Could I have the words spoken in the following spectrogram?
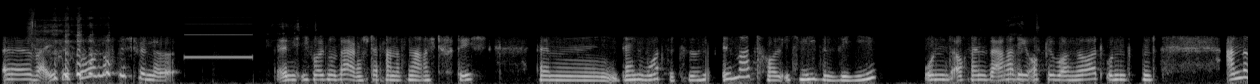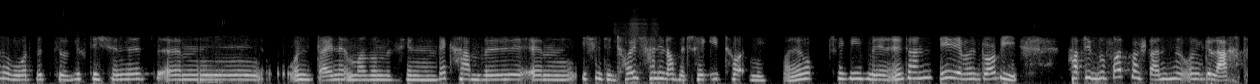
äh, weil ich es so lustig finde. Äh, Ich wollte nur sagen, Stefan, das Nachricht für dich. Ähm, deine Wortwitze sind immer toll. Ich liebe sie. Und auch wenn Sarah die oft überhört und, und andere Wortwitze witzig findet ähm, und deine immer so ein bisschen weghaben will. Ähm, ich finde den toll. Ich fand ihn auch mit Shaggy toll. Nee, war der überhaupt Shaggy mit den Eltern? Nee, der war mit Robbie. Hab ihn sofort verstanden und gelacht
